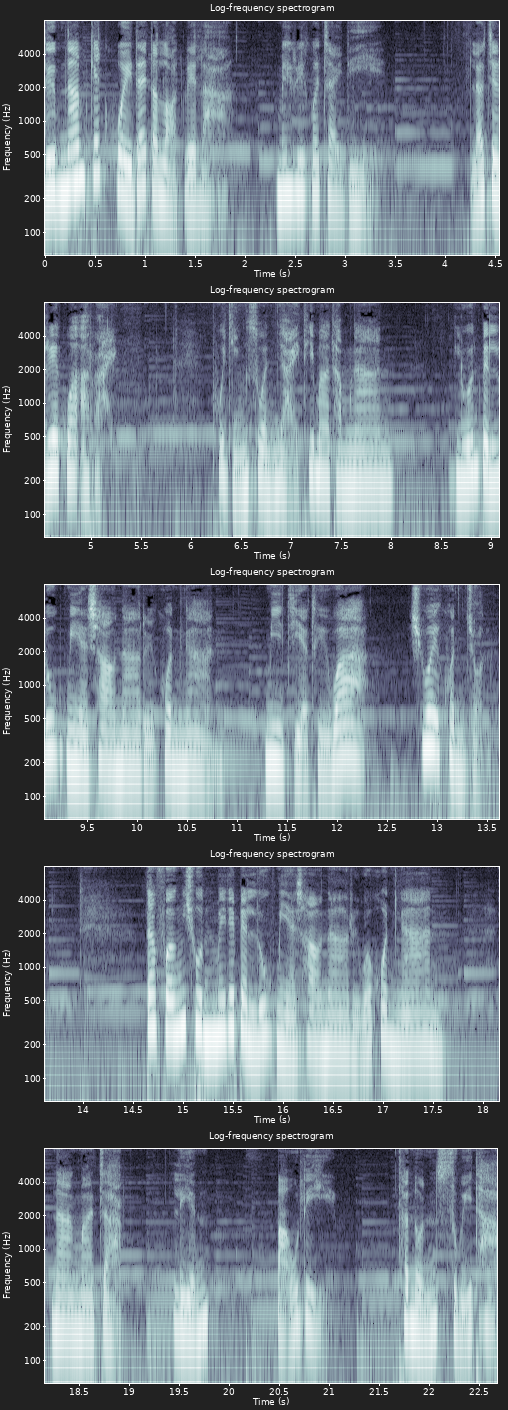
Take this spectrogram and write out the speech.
ดื่มน้ำเก๊กฮวยได้ตลอดเวลา ไม่เรียกว่าใจดี แล้วจะเรียกว่าอะไร ผู้หญิงส่วนใหญ่ที่มาทำงาน ล้วนเป็นลูกเมียชาวนาหรือคนงาน มีเจียถือว่า ช่วยคนจน แต่เฟิงชุนไม่ได้เป็นลูกเมียชาวนาหรือว่าคนงาน นางมาจากเหลียนเปาหลี ถนนสุวิถา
